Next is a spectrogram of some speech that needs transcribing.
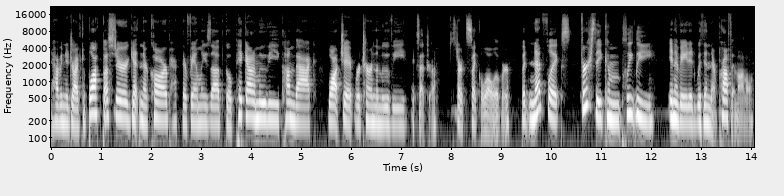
having to drive to Blockbuster, get in their car, pack their families up, go pick out a movie, come back, watch it, return the movie, etc. Start cycle all over. But Netflix, first they completely innovated within their profit model.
